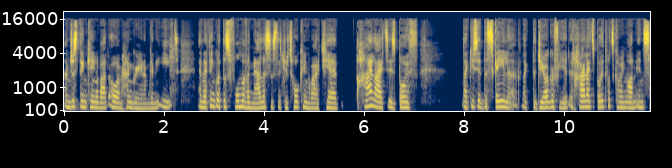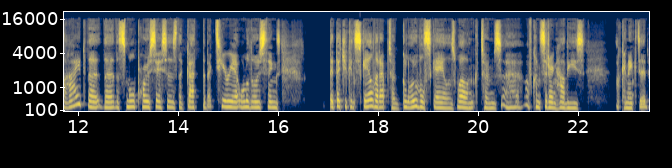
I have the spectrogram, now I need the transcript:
I'm just thinking about, oh, I'm hungry and I'm going to eat. And I think what this form of analysis that you're talking about here highlights is both, like you said, the scalar, like the geography. It, it highlights both what's going on inside the, the, the small processes, the gut, the bacteria, all of those things but that you can scale that up to a global scale as well in terms uh, of considering how these are connected.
